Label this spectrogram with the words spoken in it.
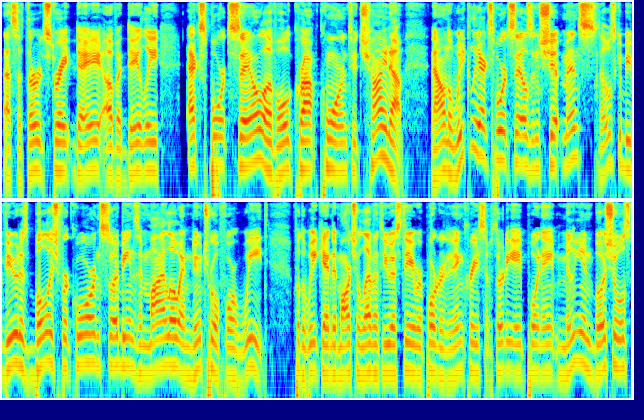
That's the third straight day of a daily export sale of old crop corn to China. Now, on the weekly export sales and shipments, those could be viewed as bullish for corn, soybeans, and milo, and neutral for wheat. For the weekend of March 11th, USDA reported an increase of 38.8 million bushels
